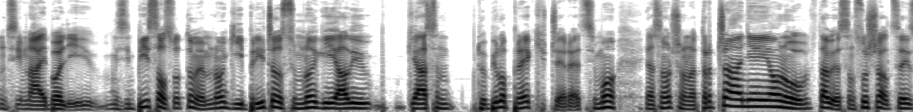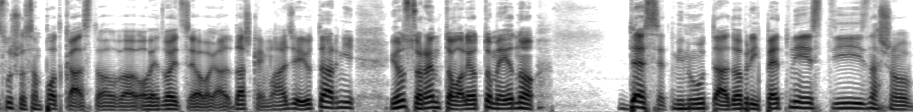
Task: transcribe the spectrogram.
mislim, najbolji, mislim, pisali su o tome mnogi i pričali su mnogi, ali ja sam, to je bilo prekjuče, recimo, ja sam očeo na trčanje i ono, stavio sam slušalce i slušao sam podcast ova, ove dvojice, ovoga, Daška i Mlađe, jutarnji, i oni su rentovali o tome jedno 10 minuta, dobrih 15 i, znaš, ono,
